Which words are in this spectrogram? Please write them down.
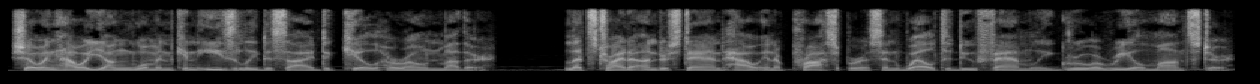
showing how a young woman can easily decide to kill her own mother. Let's try to understand how in a prosperous and well-to-do family grew a real monster,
